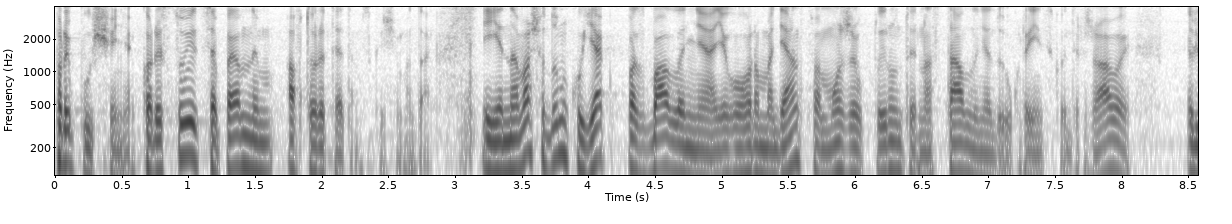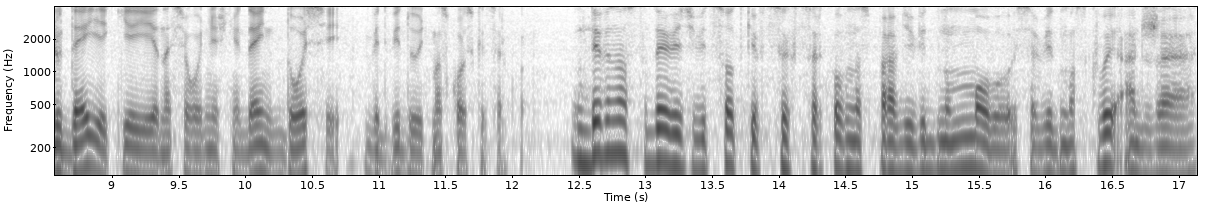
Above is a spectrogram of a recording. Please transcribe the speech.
Припущення користується певним авторитетом, скажімо так. І на вашу думку, як позбавлення його громадянства може вплинути на ставлення до української держави людей, які на сьогоднішній день досі відвідують московські церкви? 99% цих церков насправді відмовилися від Москви, адже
